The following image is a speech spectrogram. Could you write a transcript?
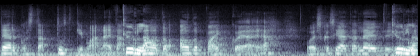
verkosta tutkimaan näitä Kyllä. auto, autopaikkoja ja voisiko sieltä löytyä Kyllä,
